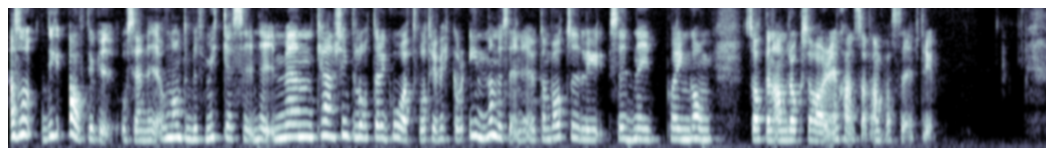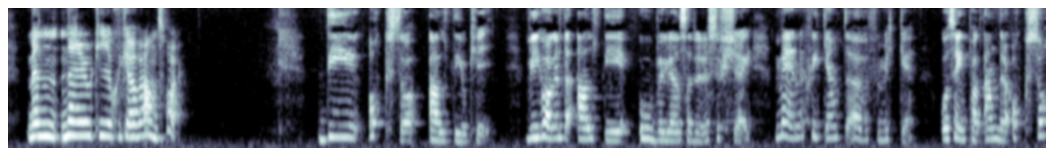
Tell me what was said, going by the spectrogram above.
Alltså det är alltid okej att säga nej. Om någonting blir för mycket, säg nej. Men kanske inte låta det gå två, tre veckor innan du säger nej. Utan var tydlig, säg nej på en gång. Så att den andra också har en chans att anpassa sig efter det. Men när är det okej att skicka över ansvar? Det är också alltid okej. Vi har inte alltid obegränsade resurser, men skicka inte över för mycket. Och tänk på att andra också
